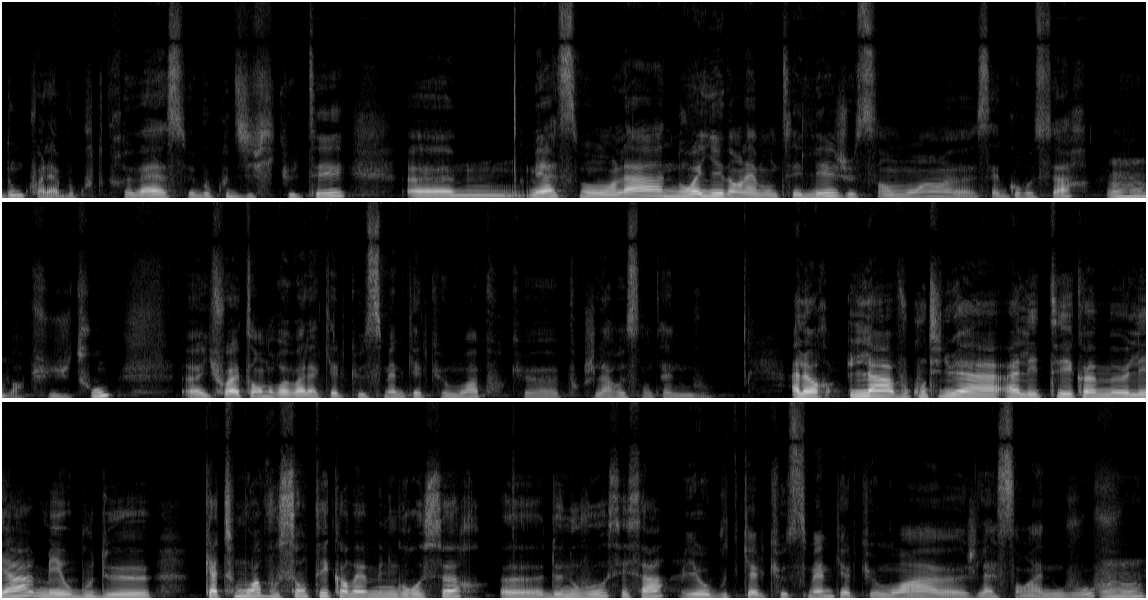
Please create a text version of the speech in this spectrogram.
donc voilà, beaucoup de crevasses, beaucoup de difficultés. mais à ce moment-là, noyée dans la montée de lait, je sens moins cette grosseur, mmh voire plus du tout. Euh, il faut attendre voilà, quelques semaines, quelques mois pour que, pour que je la ressente à nouveau. Alors là, vous continuez à allaiter comme euh, Léa, mais au bout de quatre mois, vous sentez quand même une grosseur euh, de nouveau, c'est ça? Oui, au bout de quelques semaines, quelques mois, je la sens à nouveau. Mhm.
